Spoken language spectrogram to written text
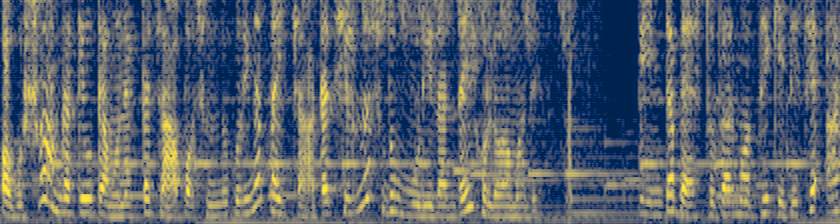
অবশ্য আমরা কেউ তেমন একটা চা পছন্দ করি না, তাই চাটা ছিল না, শুধু মুড়ির আড্ডাই হলো আমাদের। দিনটা ব্যস্ততার মধ্যে কেটেছে, আর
